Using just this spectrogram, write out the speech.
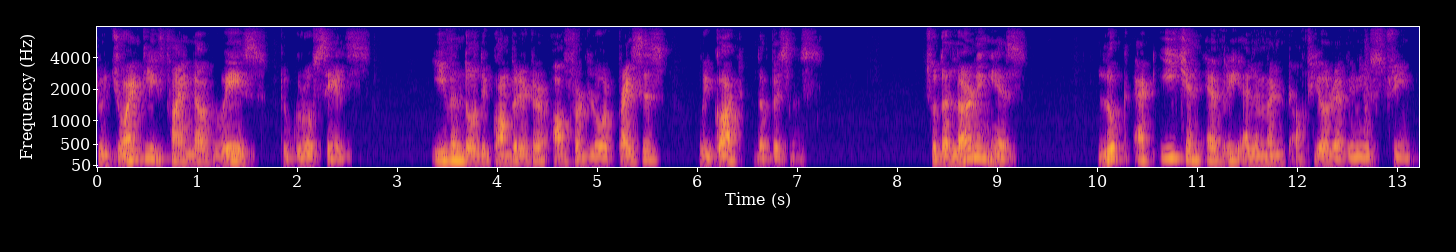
to jointly find out ways to grow sales. Even though the competitor offered lower prices, we got the business. So the learning is look at each and every element of your revenue stream.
